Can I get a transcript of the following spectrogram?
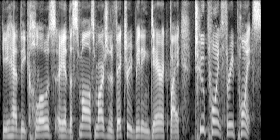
He had the close, or he had the smallest margin of victory, beating Derek by 2.3 points,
